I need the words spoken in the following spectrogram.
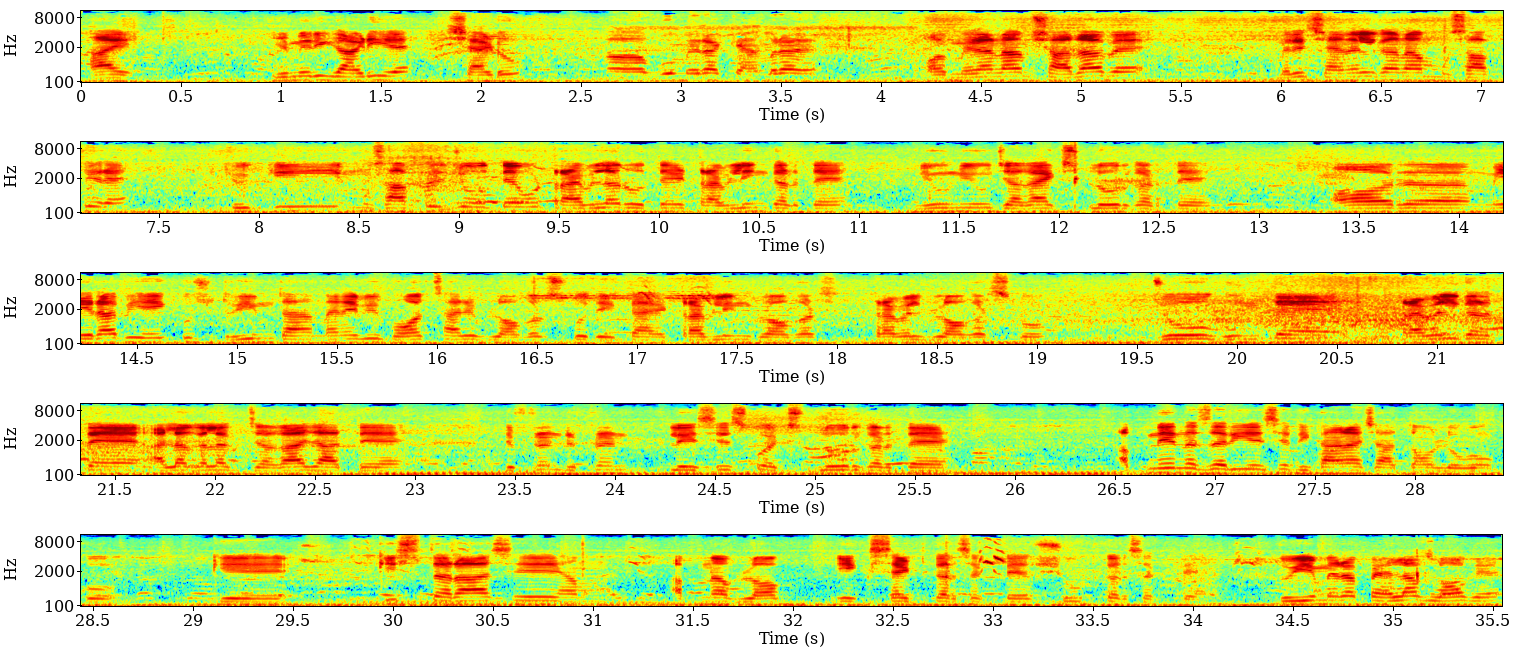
हाय ये मेरी गाड़ी है शेडो वो मेरा कैमरा है। और मेरा नाम शादाब है। मेरे चैनल का नाम मुसाफिर है क्योंकि मुसाफिर जो होते हैं वो ट्रैवलर होते हैं ट्रैवलिंग करते हैं न्यू न्यू जगह एक्सप्लोर करते हैं। और मेरा भी एक कुछ ड्रीम था। मैंने भी बहुत सारे ब्लॉगर्स को देखा है ट्रैवलिंग ब्लॉगर्स ट्रैवल ब्लॉगर्स को जो घूमते हैं ट्रैवल करते हैं अलग अलग जगह जाते हैं। डिफरेंट डिफरेंट प्लेसेस को एक्सप्लोर करते हैं। अपने नज़रिए से दिखाना चाहता हूँ लोगों को कि किस तरह से हम अपना ब्लॉग एक सेट कर सकते हैं शूट कर सकते हैं। तो ये मेरा पहला ब्लॉग है।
